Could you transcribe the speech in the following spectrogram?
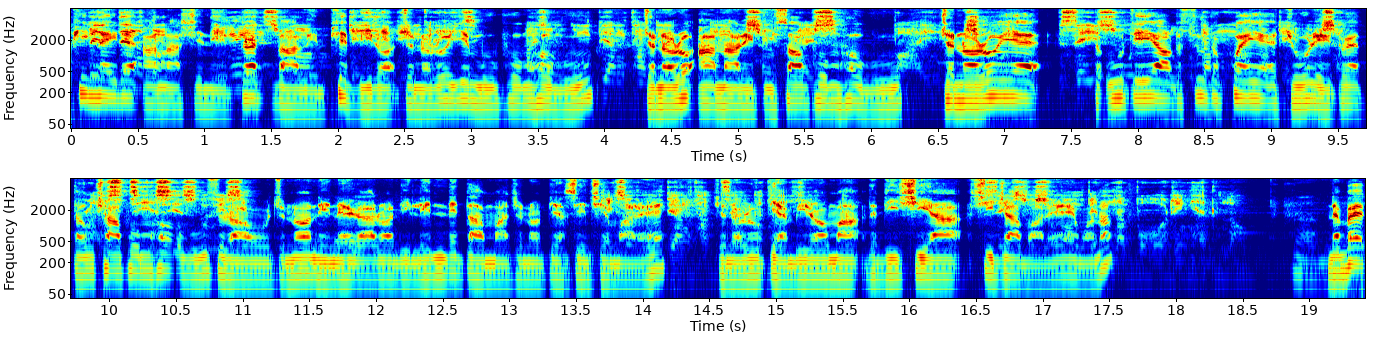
ဖိနှိပ်တဲ့အာဏာရှင်တွေအတွက်သာလင်ဖြစ်ပြီးတော့ကျွန်တော်တို့ရစ်မှုဖို့မဟုတ်ဘူးကျွန်တော်တို့အာဏာတွေတိဆောက်ဖို့မဟုတ်ဘူးကျွန်တော်တို့ရဲ့တူတယောက်တစ်စုတစ်ဖွဲ့ရဲ့အကျိုးတွေအတွက်တုံးချဖို့မဟုတ်ဘူးဆိုတာကိုကျွန်တော်အနေနဲ့ကတော့ဒီလေးနှစ်တာမှာကျွန်တော်ပြန်ဆင်ချင်ပါတယ်ကျွန်တော်တို့ပြန်ပြီးတော့မှတတိရှိရရှိကြပါတယ်ပေါ့နော် နံပါတ်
